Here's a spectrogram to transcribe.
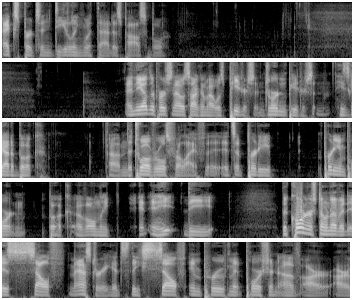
experts in dealing with that as possible. And the other person I was talking about was Peterson, Jordan Peterson. He's got a book, um, The 12 Rules for Life. It's a pretty, pretty important book of only, and he, the, the cornerstone of it is self mastery. It's the self improvement portion of our, our,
